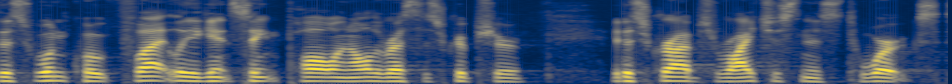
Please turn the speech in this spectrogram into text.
this one quote flatly against St. Paul and all the rest of Scripture. It describes righteousness to works.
